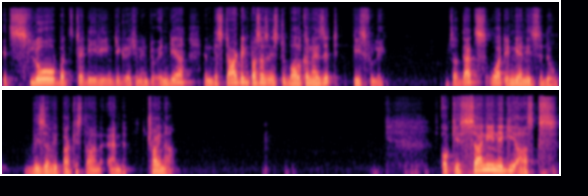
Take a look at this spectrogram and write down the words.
It's slow but steady reintegration into India, and the starting process is to balkanize it peacefully. So that's what India needs to do vis-a-vis Pakistan and China. Okay, Sani Negi asks,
